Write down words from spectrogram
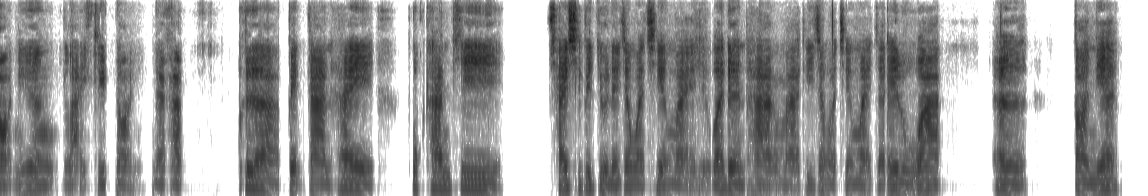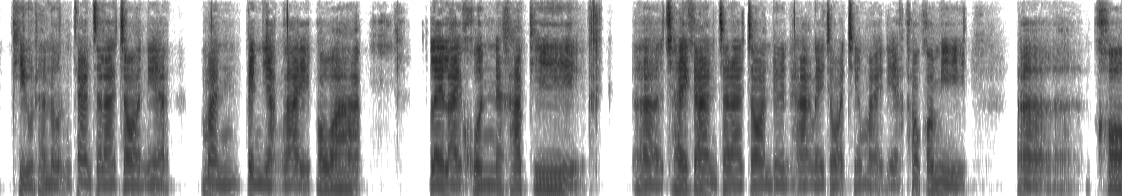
ต่อเนื่องหลายคลิปหน่อยนะครับ เพื่อเป็นการให้ทุกท่านที่ใช้ชีวิตอยู่ในจังหวัดเชียงใหม่ หรือว่าเดินทางมาที่จังหวัดเชียงใหม่จะได้รู้ว่า เออ ตอนเนี้ยผิวถนนการจราจรเนี่ย มันเป็นอย่างไร เพราะว่าหลาย ๆ คนนะครับที่ใช้การจราจรเดินทางในจังหวัดเชียงใหม่เนี่ยเขาก็มี ข้อ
